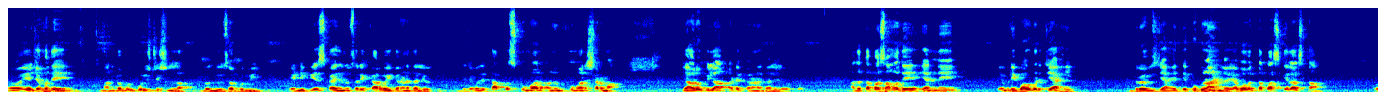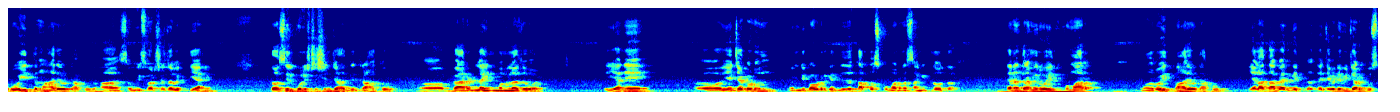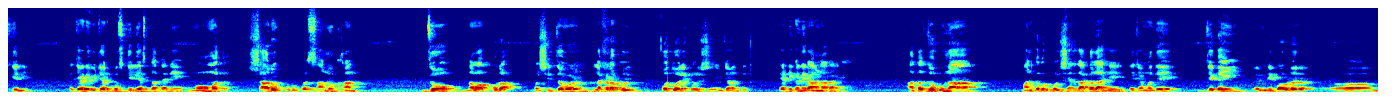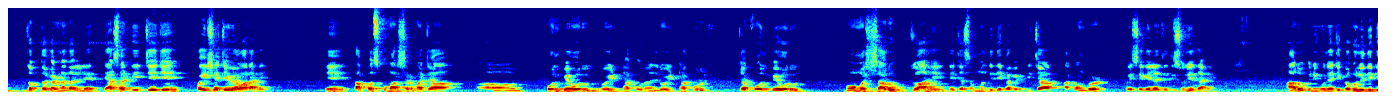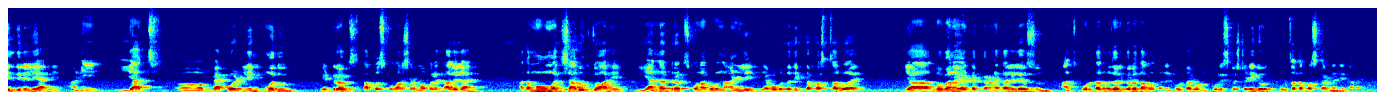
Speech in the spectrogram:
याच्यामध्ये मानकापूर पोलीस स्टेशनला दोन दिवसापूर्वी एन डी पी एस कायद्यानुसार एक कारवाई करण्यात आली होती. त्याच्यामध्ये तापस कुमार अनुप कुमार शर्मा या आरोपीला अटक करण्यात आलेलं होतं. आता तपासामध्ये यांनी एम डी पावडर जे आहे ड्रग्ज जे आहे ते कुठून आणलं? याबाबत तपास केला असता रोहित महादेव ठाकूर हा सव्वीस वर्षाचा व्यक्ती आहे. तहसील पोलीस स्टेशनच्या हद्दीत राहतो गार्ड लाईन बंगलाजवळ. याने याच्याकडून एम डी पावडर घेतल्याचं तापस कुमारनं सांगितलं होतं. त्यानंतर आम्ही रोहित कुमार रोहित महादेव ठाकूर याला ताब्यात घेतलं. त्याच्याकडे विचारपूस केली. त्याच्याकडे विचारपूस केली असता त्याने मोहम्मद शाहरुख उर्फ सानू खान जो नवाबपुरा मशीदजवळ लकडापूल कोतवाली पोलीस स्टेशनच्या हद्दीत त्या ठिकाणी राहणार आहे. आता जो गुन्हा मानकापूर पोलीस स्टेशन दाखल आहे त्याच्यामध्ये जे काही एम डी पावडर जप्त करण्यात आलेले आहेत त्यासाठी जे जे पैशाचे व्यवहार आहेत हे तापस कुमार शर्माच्या फोनपेवरून रोहित ठाकूर आणि रोहित ठाकूरच्या फोनपेवरून मोहम्मद शाहरुख जो आहे त्याच्या संबंधित एका व्यक्तीच्या अकाउंटवर पैसे गेल्याचे दिसून येत आहे. आरोपीने गुन्ह्याची कबुली देखील दिलेली आहे आणि याच बॅकवर्ड लिंकमधून हे ड्रग्ज तापस कुमार शर्मापर्यंत आलेलं आहे. आता मोहम्मद शाहरुख जो आहे यानं ड्रग्ज कोणाकडून आणले याबाबत अधिक तपास चालू आहे. या दोघांनाही अटक करण्यात आलेले असून आज कोर्टात हजर करत आहोत आणि कोर्टाकडून पोलीस कस्टडी घेऊन पुढचा तपास करण्यात येणार आहे.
